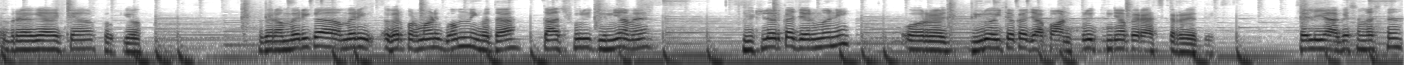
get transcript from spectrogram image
अब रह गया है क्या? टोक्यो अगर अमेरिका अमेरिका अगर परमाणु बम नहीं होता तो आज पूरी दुनिया में हिटलर का जर्मनी और हीरो का जापान पूरी दुनिया पे राज कर रहे थे। चलिए आगे समझते हैं।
